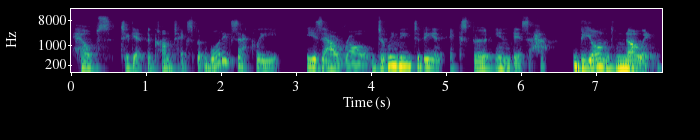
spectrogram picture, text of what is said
helps to get the context. But what exactly is our role? Do we need to be an expert in this? How, beyond knowing,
